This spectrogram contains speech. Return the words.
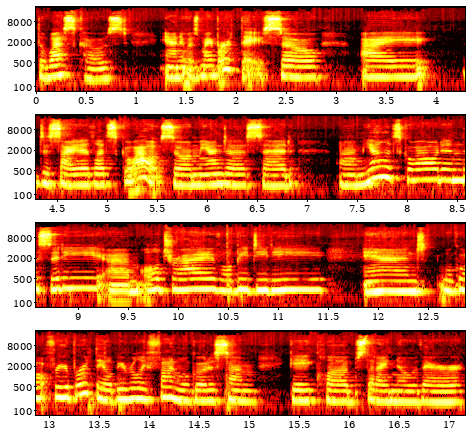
the West Coast and it was my birthday. So I decided, let's go out. So Amanda said, um, yeah, let's go out in the city. Um, I'll drive, I'll be DD, and we'll go out for your birthday. It'll be really fun. We'll go to some gay clubs that I know there.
